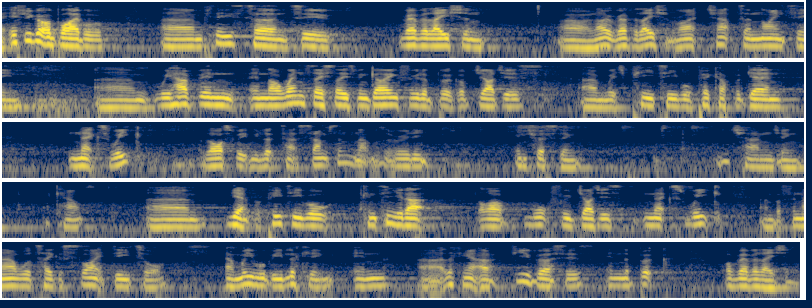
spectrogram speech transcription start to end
Okay, if you've got a Bible, um, please turn to Revelation. Oh, no, Revelation, right? Chapter 19. Um, we have been, in our Wednesday studies, been going through the book of Judges, um, which PT will pick up again next week. Last week we looked at Samson. That was a really interesting and challenging account. Um, yeah, but PT will continue that. I'll walk through Judges next week, um, but for now we'll take a slight detour, and we will be looking in uh, looking at a few verses in the book of Revelation,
